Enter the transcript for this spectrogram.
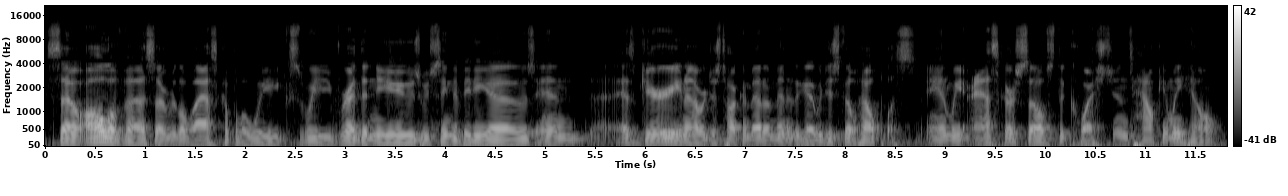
So, all of us over the last couple of weeks, we've read the news, we've seen the videos, and uh, as Gary and I were just talking about a minute ago, we just feel helpless. And we ask ourselves the questions how can we help?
